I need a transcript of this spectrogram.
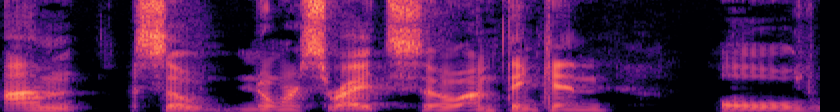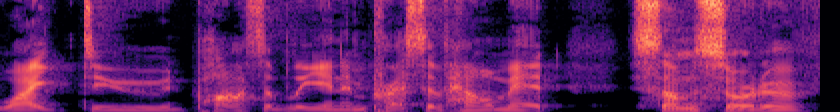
I'm so Norse, right? So I'm thinking old white dude, possibly an impressive helmet, some sort of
